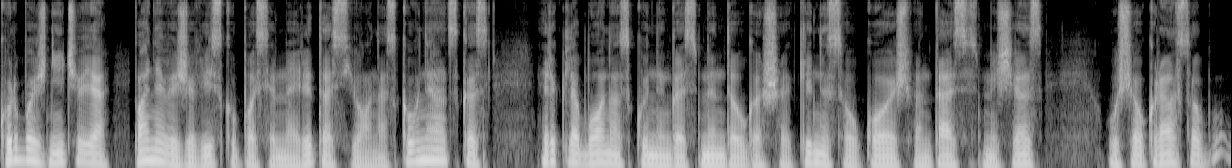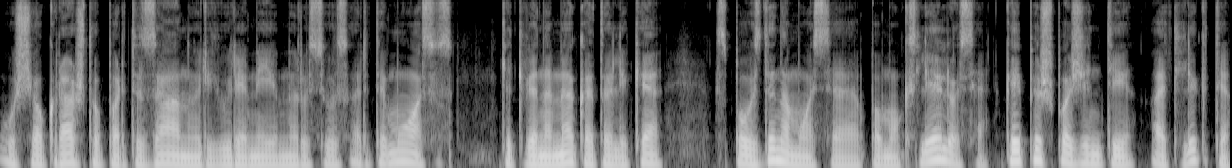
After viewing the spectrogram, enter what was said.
kur bažnyčioje panevežė vyskupas emeritas Jonas Kauneckas ir klebonas kuningas Mindaugas Šakinis aukojo šventasis mišes už šio, krašto, už šio krašto partizanų ir jų rėmėjų mirusius artimuosius. Kiekviename katalike spausdinamuose pamokslėliuose, kaip išpažinti atlikti,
